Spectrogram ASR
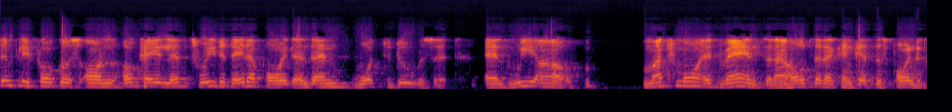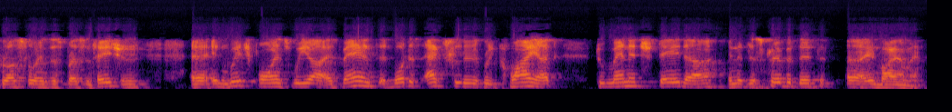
simply focus on, okay, let's read a data point and then what to do with it. And we are much more advanced, and I hope that I can get this point across during this presentation, uh, in which points we are advanced and what is actually required to manage data in a distributed uh, environment.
